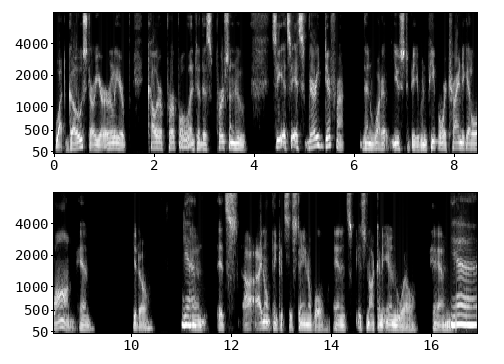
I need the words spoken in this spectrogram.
what ghost or your earlier color purple into this person who see it's it's very different than what it used to be when people were trying to get along and you know yeah and it's I don't think it's sustainable and it's it's not going to end well. And yeah,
